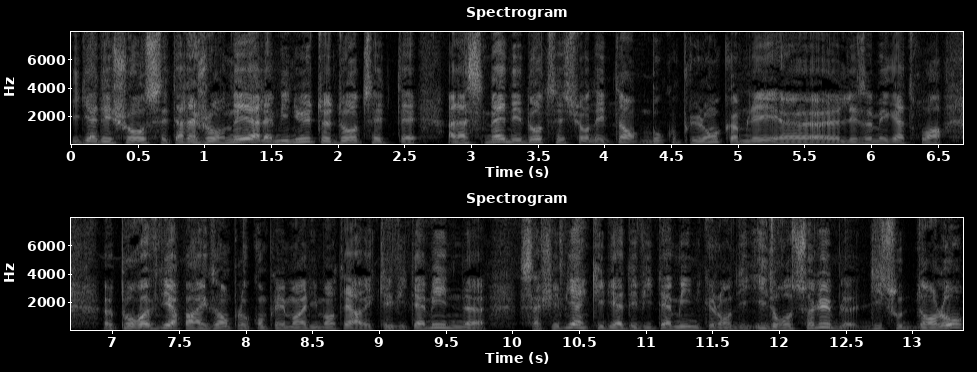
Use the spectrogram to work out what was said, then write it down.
il y a des choses, c'est à la journée, à la minute, d'autres c'est à la semaine et d'autres c'est sur des temps beaucoup plus longs comme les, euh, les oméga 3. Euh, pour revenir par exemple aux compléments alimentaires avec les vitamines, euh, sachez bien qu'il y a des vitamines que l'on dit hydrosolubles, dissoutes dans l'eau,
